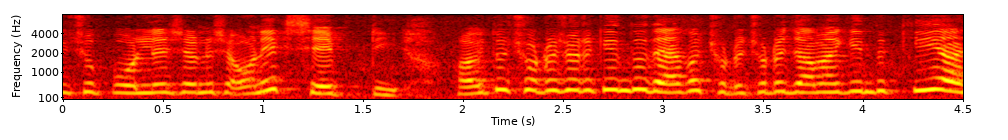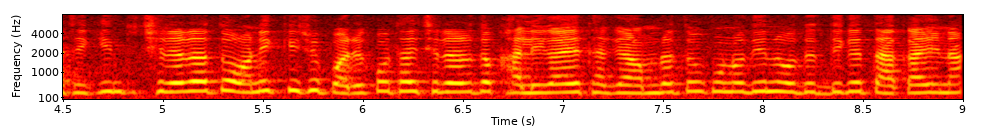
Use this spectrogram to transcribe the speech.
কিছু পরলে সে অনেক সেফটি হয়তো ছোট ছোট কিন্তু দেখো, ছোট ছোট জামায় কিন্তু কি আছে? কিন্তু ছেলেরা তো অনেক কিছু পরে। কোথায় ছেলেরা তো খালি গায়ে থাকে? আমরা তো কোনো দিন ওদের দিকে তাকাই না।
